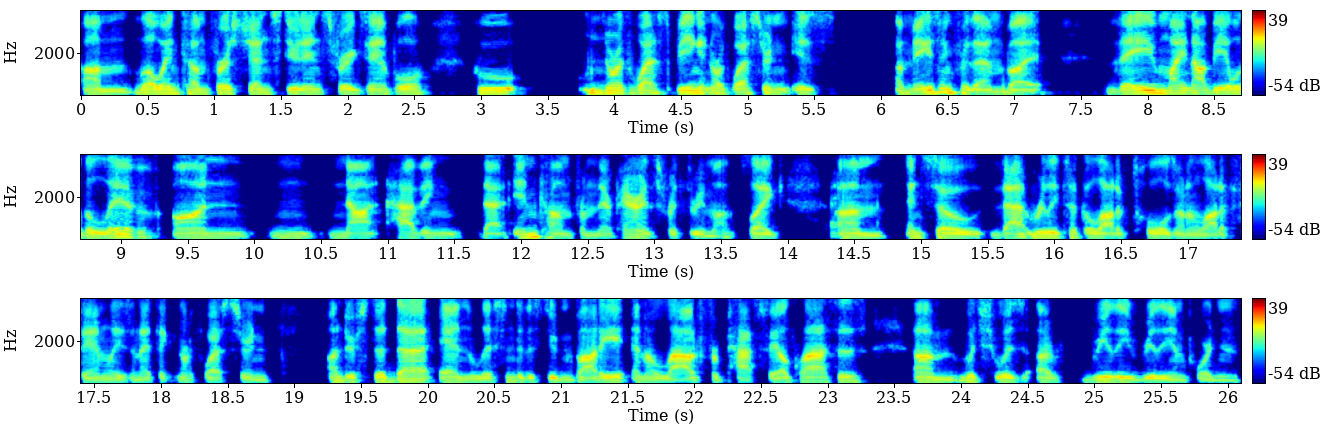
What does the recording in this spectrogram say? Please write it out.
um, low income first gen students, for example, who Northwest, being at Northwestern is amazing for them, but they might not be able to live on n- not having that income from their parents for three months like um, and so that really took a lot of tolls on a lot of families and i think northwestern understood that and listened to the student body and allowed for pass fail classes um, which was a really really important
